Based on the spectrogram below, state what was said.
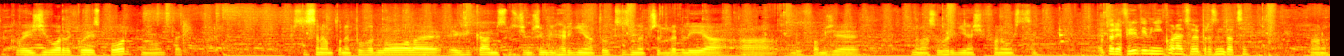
takový život, takový sport, no, tak prostě se nám to nepovedlo, ale jak říkám, myslím si, že můžeme být hrdí na to, co jsme předvedli a, a doufám, že na nás jsou hrdí naši fanoušci. Je to definitivní konec své prezentaci? Ano.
